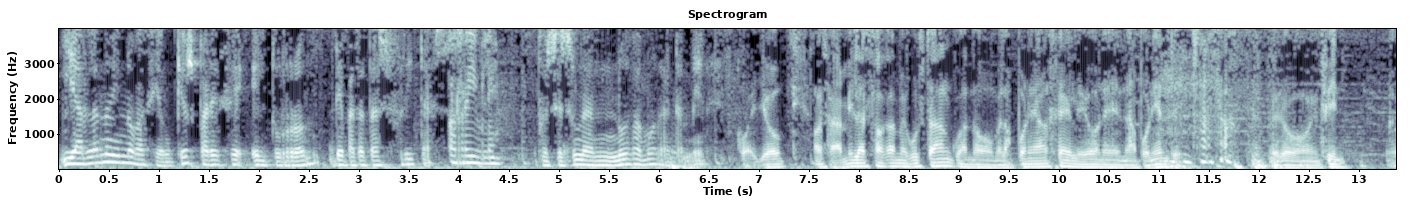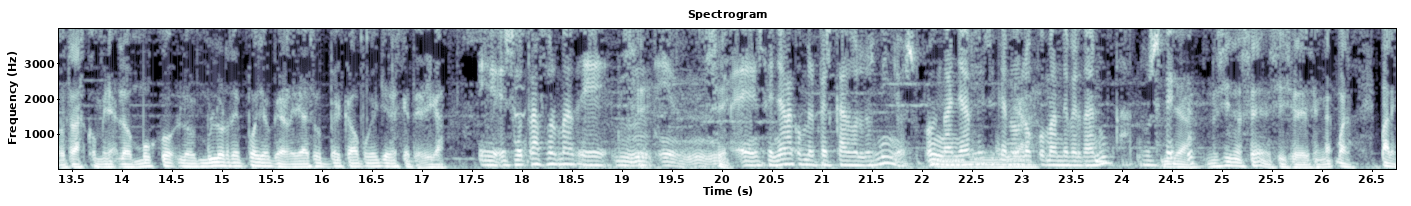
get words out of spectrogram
Y hablando de innovación, ¿qué os parece el turrón de patatas fritas? Horrible. Pues es una nueva moda también. Joder, yo, o sea, a mí las algas me gustan cuando me las pone Ángel León en A Poniente. Pero, en fin, otras los muscos, los mulos de pollo que en realidad son pescado, ¿por qué quieres que te diga? eh, es otra forma de mm, eh, sí. enseñar a comer pescado a los niños o engañarles y que no Ya. lo coman de verdad nunca. No sé. Ya, no sé, no sé si se desengaña. Bueno, vale,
